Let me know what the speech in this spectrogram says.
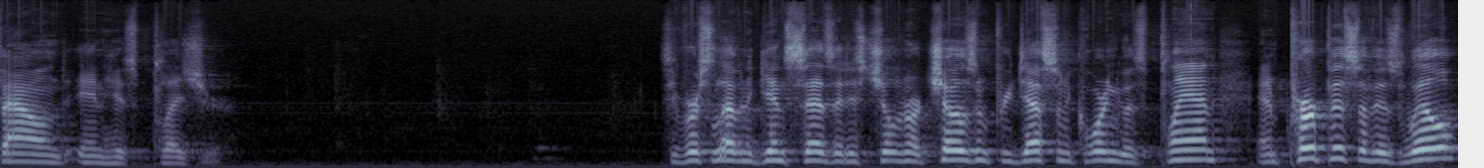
found in his pleasure. See, verse 11 again says that his children are chosen, predestined according to his plan and purpose of his will.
